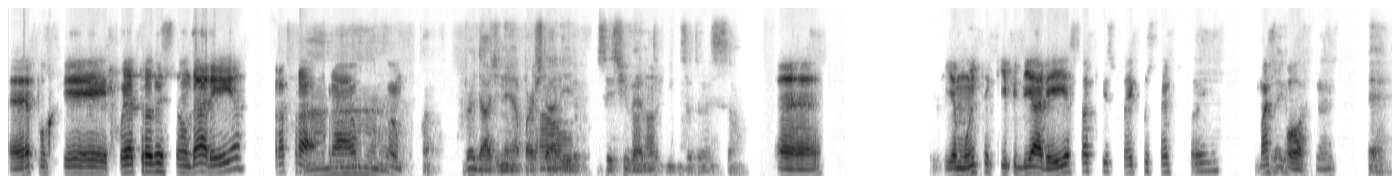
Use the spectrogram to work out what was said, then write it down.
é, porque foi a transição da areia para ah, o campo. Verdade, né? A parte então, da areia, vocês tiveram também essa transição. É. Tinha muita equipe de areia, só que o Spectrum sempre foi mais Legal. forte, né? É.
